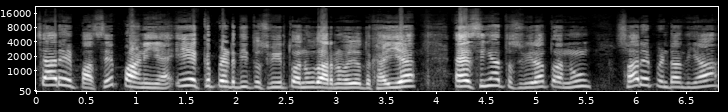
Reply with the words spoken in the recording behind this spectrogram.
ਚਾਰੇ ਪਾਸੇ ਪਾਣੀ ਹੈ। ਇਹ ਇੱਕ ਪਿੰਡ ਦੀ ਤਸਵੀਰ ਤੁਹਾਨੂੰ ਉਦਾਹਰਨ ਵਜੋਂ ਦਿਖਾਈ ਹੈ। ਐਸੀਆਂ ਤਸਵੀਰਾਂ ਤੁਹਾਨੂੰ ਸਾਰੇ ਪਿੰਡਾਂ ਦੀਆਂ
